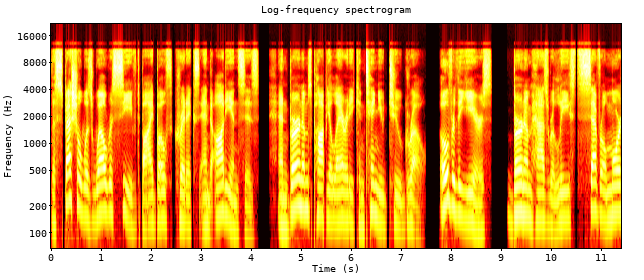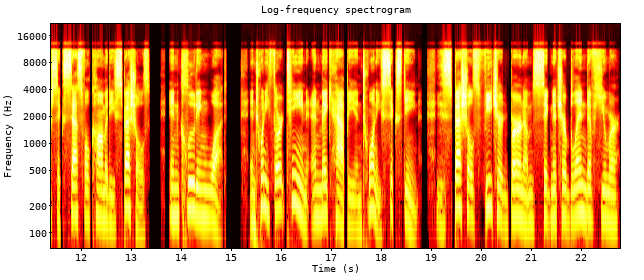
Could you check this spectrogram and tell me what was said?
The special was well received by both critics and audiences, and Burnham's popularity continued to grow. Over the years, Burnham has released several more successful comedy specials, including What? in 2013 and Make Happy in 2016. These specials featured Burnham's signature blend of humor,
